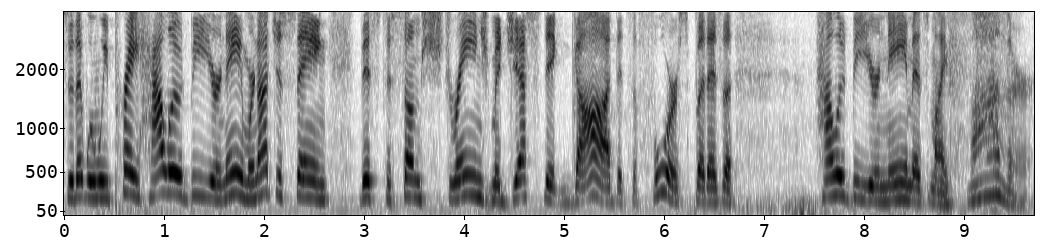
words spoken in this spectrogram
So that when we pray, Hallowed be your name, we're not just saying this to some strange, majestic God that's a force, but as a Hallowed be your name as my Father.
